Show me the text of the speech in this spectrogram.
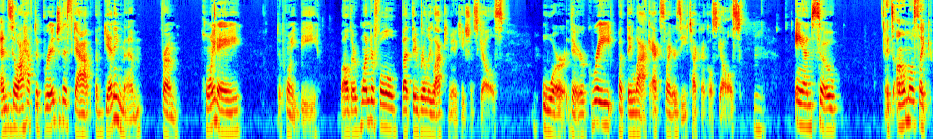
And so I have to bridge this gap of getting them from point A to point B. well, they're wonderful, but they really lack communication skills. Or they're great, but they lack X, Y, or Z technical skills. Mm. And so it's almost like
